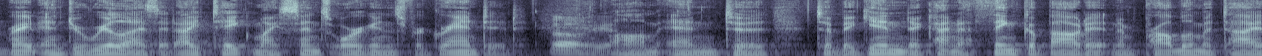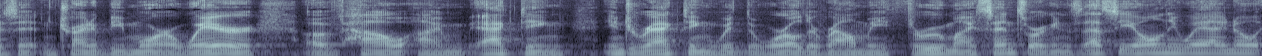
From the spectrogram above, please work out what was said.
right? And to realize that I take my sense organs for granted, Oh, yeah. um, and to to begin to kind of think about it and problematize it and try to be more aware of how I'm acting, interacting with the world around me through my sense organs. That's the only way I know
